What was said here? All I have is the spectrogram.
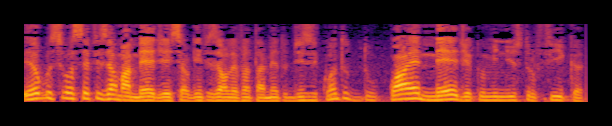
eu, se você fizer uma média, se alguém fizer um levantamento, diz quanto, qual é a média que o ministro fica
